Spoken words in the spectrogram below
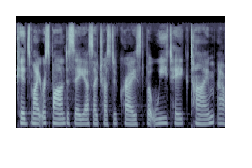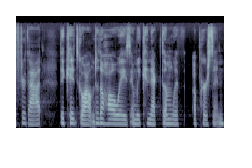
kids might respond to say, Yes, I trusted Christ. But we take time after that. The kids go out into the hallways and we connect them with a person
